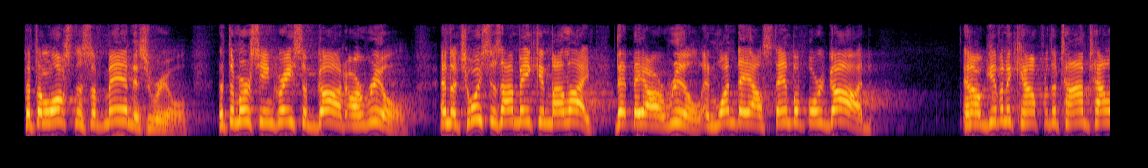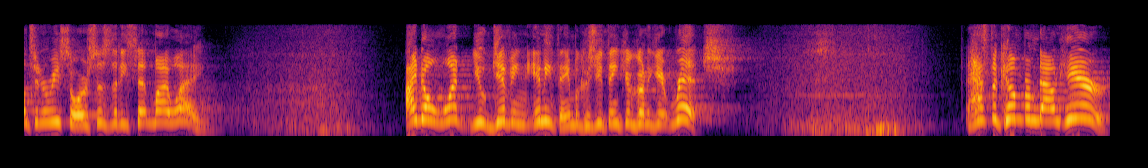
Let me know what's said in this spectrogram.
that the lostness of man is real, that the mercy and grace of God are real, and the choices I make in my life, that they are real. And one day I'll stand before God and I'll give an account for the time, talents, and resources that He sent my way. I don't want you giving anything because you think you're going to get rich. It has to come from down here.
